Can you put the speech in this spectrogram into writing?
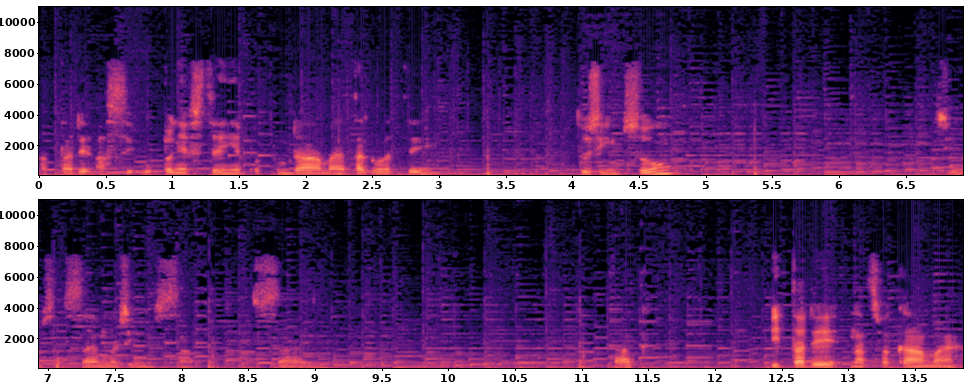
A tady asi úplně stejně potom dáme takhle ty, tu římsu. Římsa sem, římsa sem. Tak. I tady nacvakáme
